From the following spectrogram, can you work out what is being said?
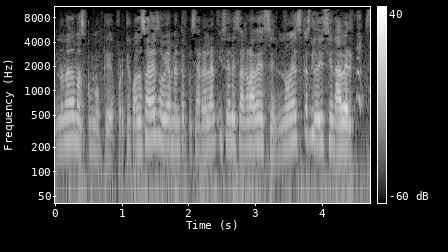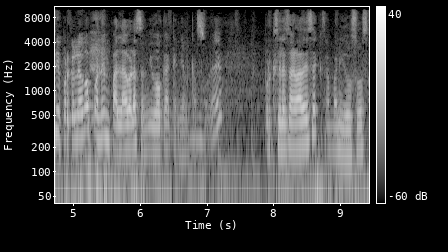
no nada más como que, porque cuando sales obviamente pues se arreglan y se les agradece, no es que esté diciendo, a ver, sí, porque luego ponen palabras en mi boca que ni al caso, ¿eh? Porque se les agradece que sean vanidosos,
